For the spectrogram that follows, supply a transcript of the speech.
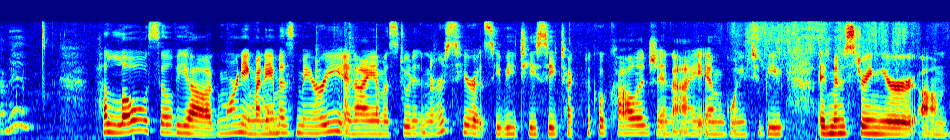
Come in. Hello, Sylvia. Good morning. My name is Mary, and I am a student nurse here at CVTC Technical College, and I am going to be administering your um,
